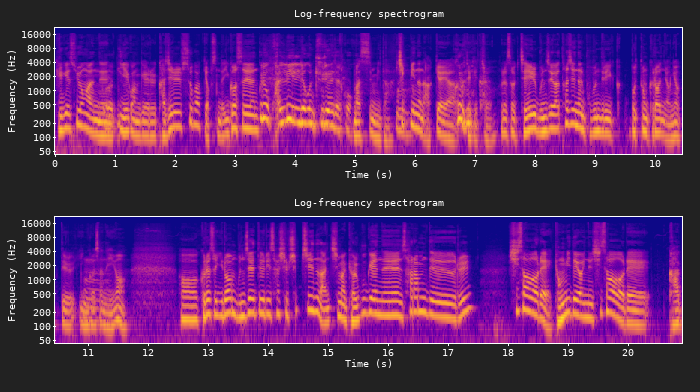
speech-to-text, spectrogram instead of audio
길게 수용하는 그렇죠. 이해관계를 가질 수밖에 없습니다. 이것은 그리고 관리 인력은 줄여야 될 거고 맞습니다. 음. 식비는 아껴야 그러니까. 되겠죠. 그래서 제일 문제가 터지는 부분들이 보통 그런 영역들인 음. 거잖아요. 어 그래서 이런 문제들이 사실 쉽지는 않지만 결국에는 사람들을 시설에 격리되어 있는 시설에 가,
